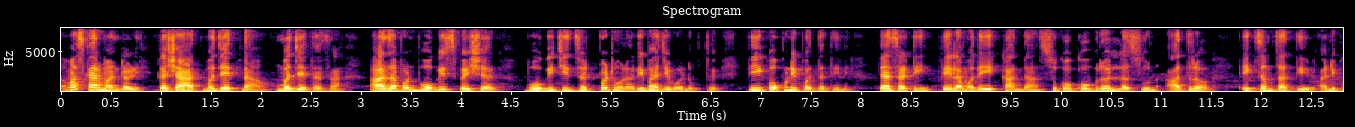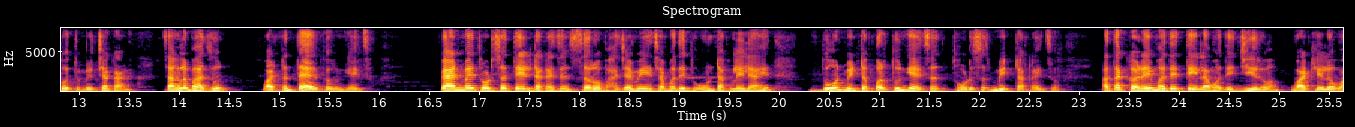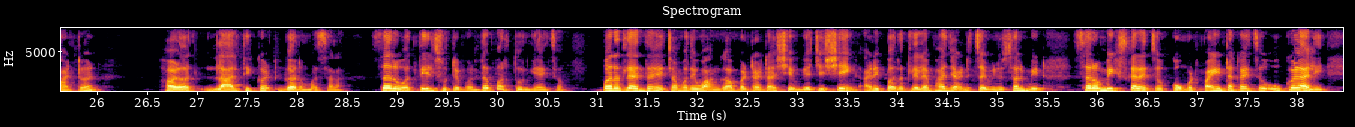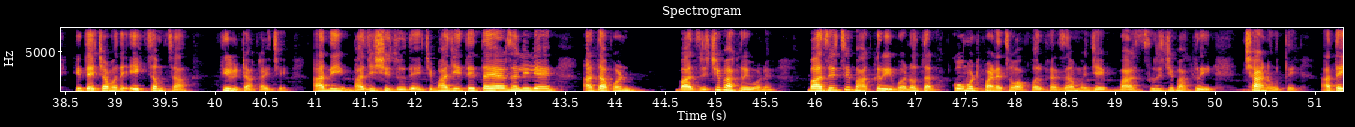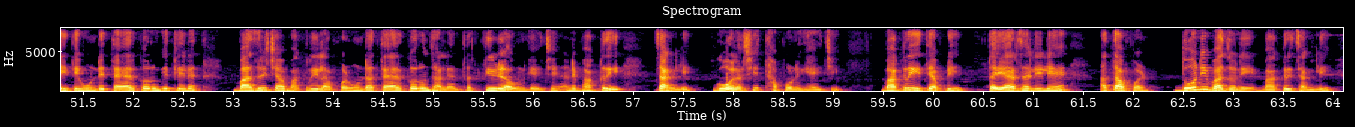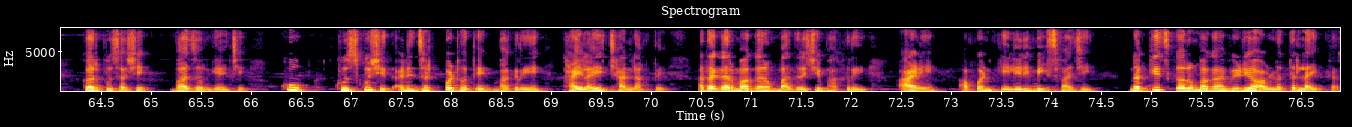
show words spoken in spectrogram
नमस्कार मंडळी कशा आहात? मजेत ना? मजेतच ना? आज आपण भोगी स्पेशल भोगीची झटपट होणारी भाजी बनवतो आहे ती कोकणी पद्धतीने. त्यासाठी तेलामध्ये एक कांदा सुकं खोबरं लसूण अद्रक एक चमचा तीळ आणि कोथिंबीरच्या कांदा चांगलं भाजून वाटण तयार करून घ्यायचं. पॅनमध्ये थोडंसं तेल टाकायचं. सर्व भाज्या मी याच्यामध्ये धुवून टाकलेल्या आहेत. दोन मिनटं परतून घ्यायचं. थोडंसं मीठ टाकायचं. आता कढईमध्ये तेलामध्ये जिरं वाटलेलं वाटण हळद लाल तिखट गरम मसाला. सर्व तेल सुटेपर्यंत परतून घ्यायचं. परतल्यानंतर ह्याच्यामध्ये वांगा बटाटा शेवग्याची शेंग आणि परतलेल्या भाज्या आणि चवीनुसार मीठ सर्व मिक्स करायचं. कोमट पाणी टाकायचं. उकळ आली की त्याच्यामध्ये एक चमचा तीळ टाकायचे आणि भाजी शिजू द्यायची. भाजी इथे तयार झालेली आहे. आता आपण बाजरीची भाकरी बनवूया. बाजरीची भाकरी बनवताना कोमट पाण्याचा वापर करायचा. म्हणजे बाजरीची भाकरी छान होते. आता इथे हुंडे तयार करून घेतलेले आहेत. बाजरीच्या भाकरीला आपण हुंडा तयार करून झाल्यानंतर तीळ लावून घ्यायचे आणि भाकरी चांगली गोल अशी थापून घ्यायची. भाकरी इथे आपली तयार झालेली आहे. आता आपण दोन्ही बाजूने भाकरी चांगली करपूस अशी भाजून घ्यायची. खूप खुसखुशीत आणि झटपट होते भाकरी ही. खायलाही छान लागते. आता गरमागरम बाजरीची भाकरी आणि आपण केलेली मिक्स भाजी. नक्कीच करून बघा. व्हिडिओ आवडला तर लाईक करा.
